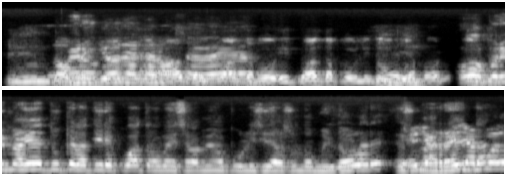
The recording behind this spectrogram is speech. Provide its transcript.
Dos Pero- millones que no se pues, ¿y cuánta, ven. pu- ¿Y cuánta publicidad ella pone? Oh, pero imagínate tú que la tires cuatro veces la misma publicidad, son dos mil dólares. Es Ella, una ella, renta. puede,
